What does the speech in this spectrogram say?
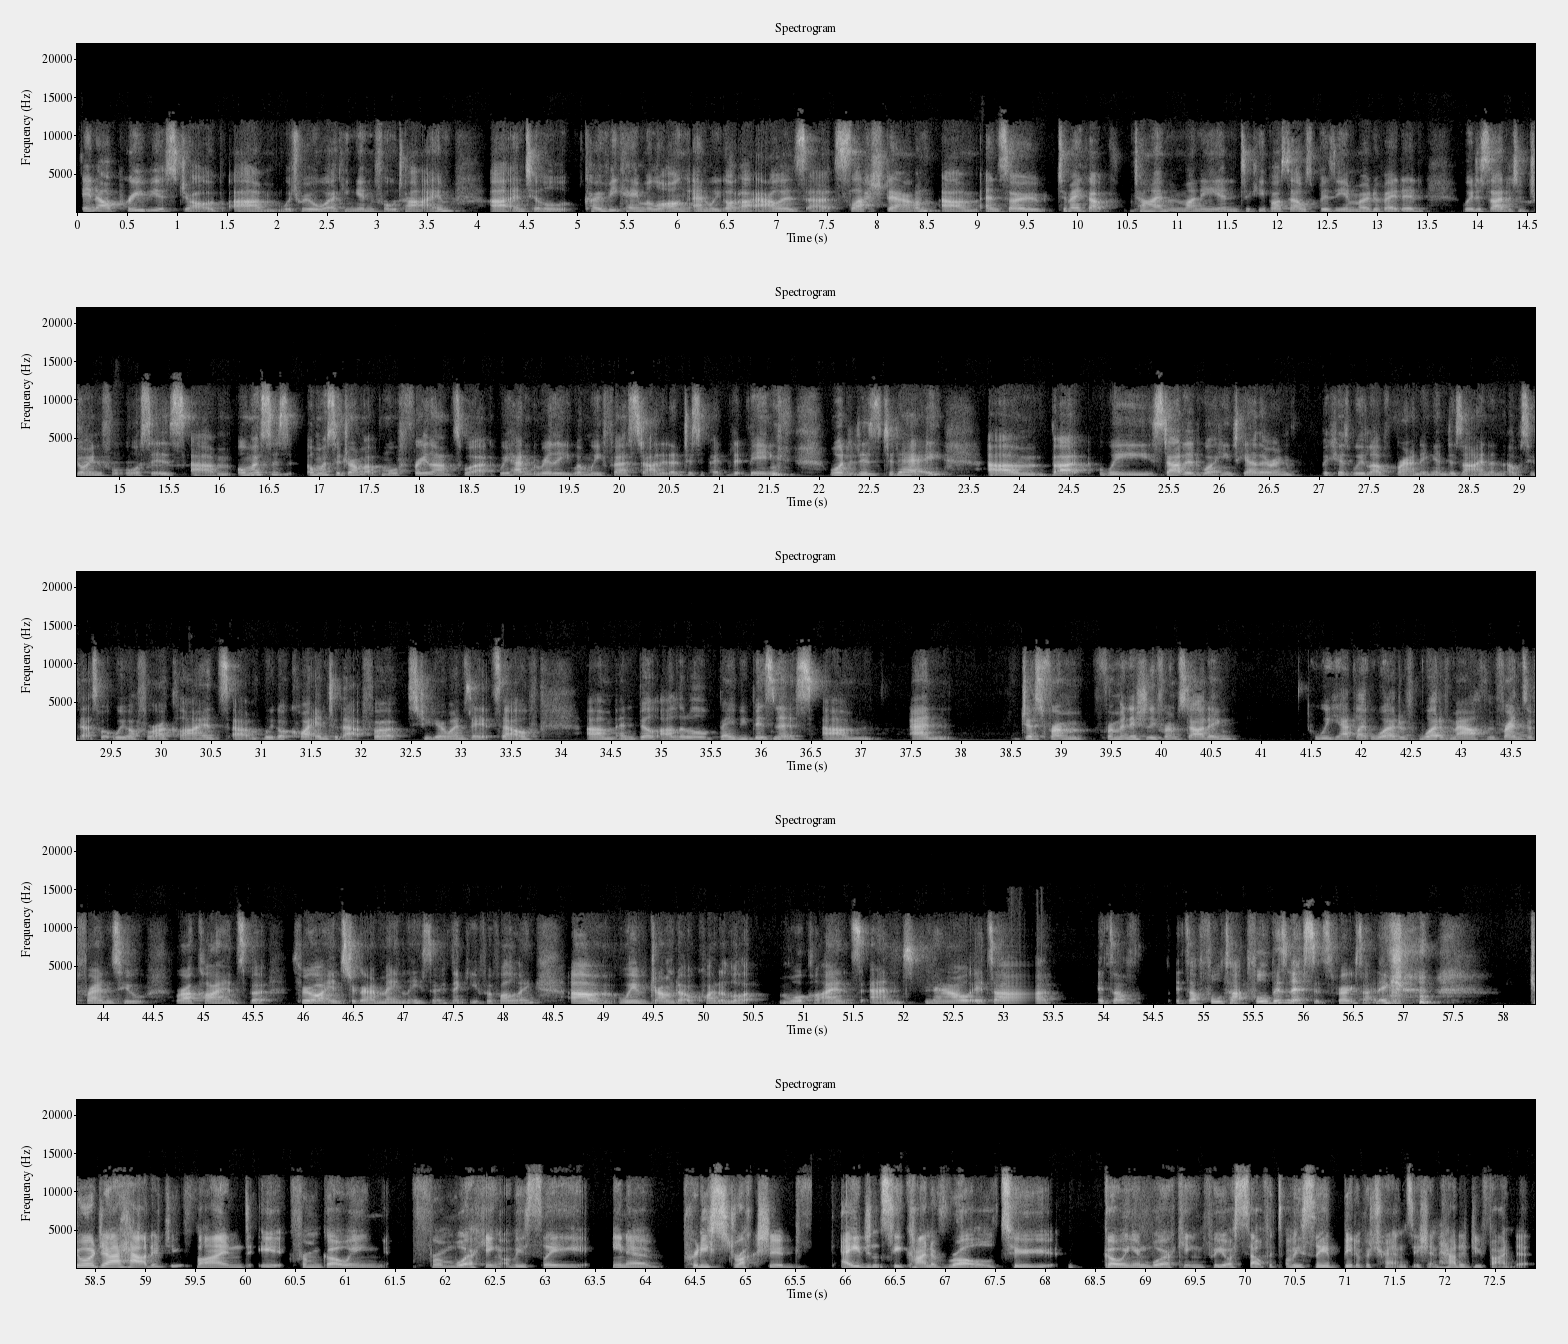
in our previous job, um, which we were working in full time uh, until COVID came along and we got our hours uh, slashed down. Um, and so, to make up time and money and to keep ourselves busy and motivated, we decided to join forces um, almost as almost to drum up more freelance work. We hadn't really, when we first started, anticipated it being what it is today. Um, but we started working together and because we love branding and design, and obviously that's what we offer our clients, um, we got quite into that for Studio Wednesday itself um, and built our little baby business. Um, and just from from initially from starting, we had like word of word of mouth and friends of friends who were our clients, but through our Instagram mainly. So thank you for following. Um, we've drummed up quite a lot more clients, and now it's our it's our it's our full time full business. It's very exciting. Georgia, how did you find it from going from working obviously in a pretty structured agency kind of role to going and working for yourself. It's obviously a bit of a transition. How did you find it?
